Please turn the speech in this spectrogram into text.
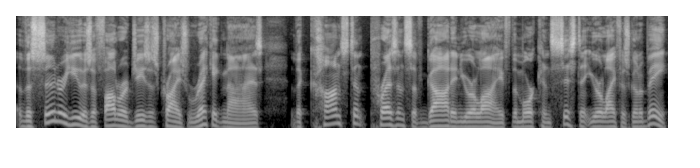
the sooner you, as a follower of Jesus Christ, recognize the constant presence of God in your life, the more consistent your life is going to be.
